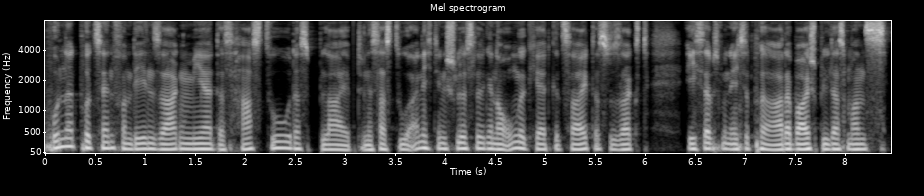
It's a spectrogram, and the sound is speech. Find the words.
100% von denen sagen mir, das hast du, das bleibt. Und jetzt hast du eigentlich den Schlüssel genau umgekehrt gezeigt, dass du sagst, ich selbst bin echt ein Paradebeispiel, dass man es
